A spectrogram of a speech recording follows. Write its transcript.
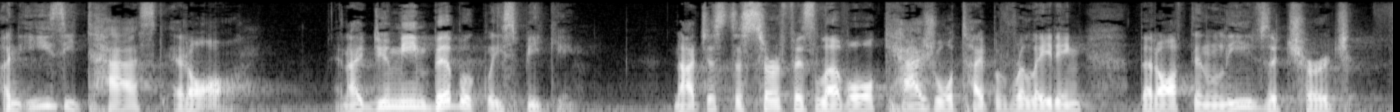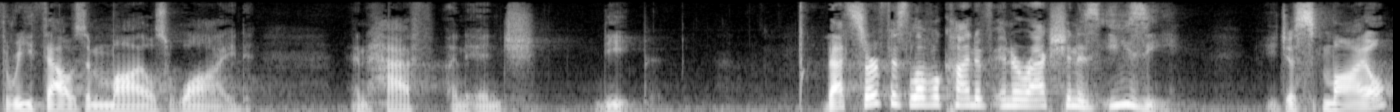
an easy task at all. And I do mean biblically speaking, not just a surface level, casual type of relating that often leaves a church 3,000 miles wide and half an inch deep. That surface level kind of interaction is easy. You just smile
